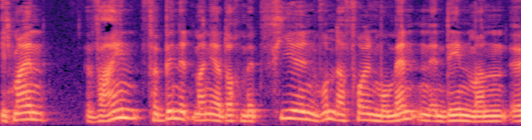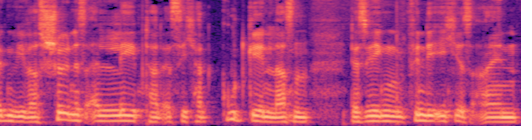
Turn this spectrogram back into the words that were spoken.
ich meine, Wein verbindet man ja doch mit vielen wundervollen Momenten, in denen man irgendwie was Schönes erlebt hat, es sich hat gut gehen lassen. Deswegen finde ich es ein,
